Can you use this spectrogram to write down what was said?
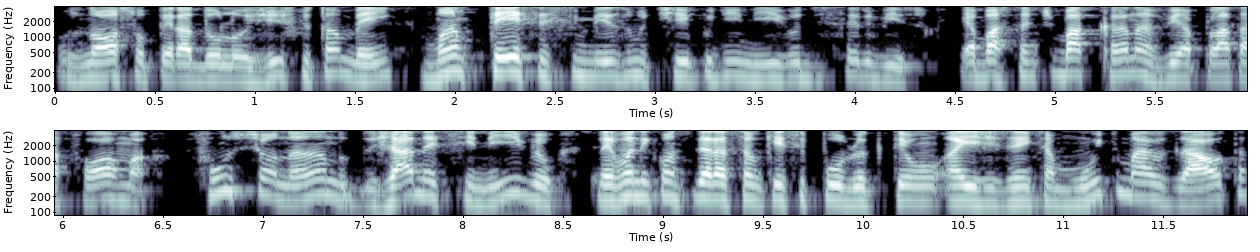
o nosso operador logístico também mantesse esse mesmo tipo de nível de serviço. E é bastante bacana ver a plataforma funcionando já nesse nível, levando em consideração que esse público tem uma exigência muito mais alta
